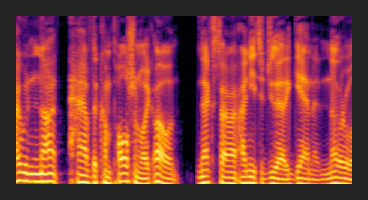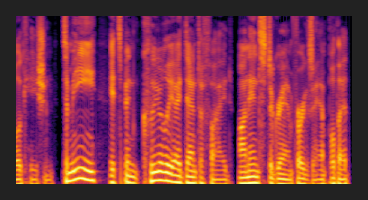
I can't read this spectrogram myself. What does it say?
i would not have the compulsion like oh next time I need to do that again at another location. To me, it's been clearly identified on Instagram, for example, that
